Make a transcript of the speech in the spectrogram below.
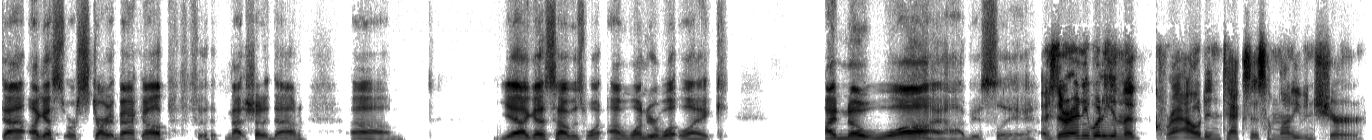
down. I guess or start it back up, not shut it down. Um, yeah, I guess I was. I wonder what like. I know why, obviously. Is there anybody in the crowd in Texas? I'm not even sure.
